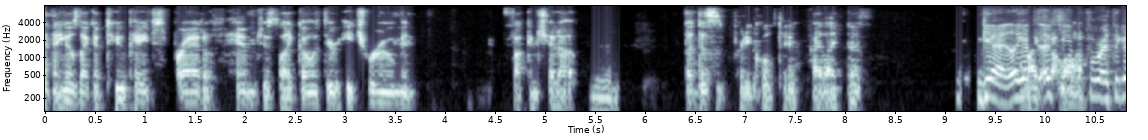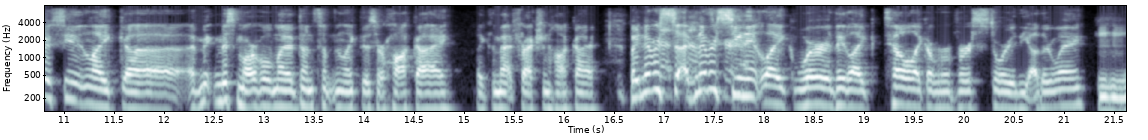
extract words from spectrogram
I think it was like a two-page spread of him just like going through each room and fucking shit up. Mhm. But this is pretty cool too. I like this. Yeah, like I I've, I've seen a it before. I think I've seen it in like uh, Miss Marvel might have done something like this, or Hawkeye, like the Matt Fraction Hawkeye. But I never, se- I've sounds never seen it like where they like tell like a reverse story the other way, hmm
